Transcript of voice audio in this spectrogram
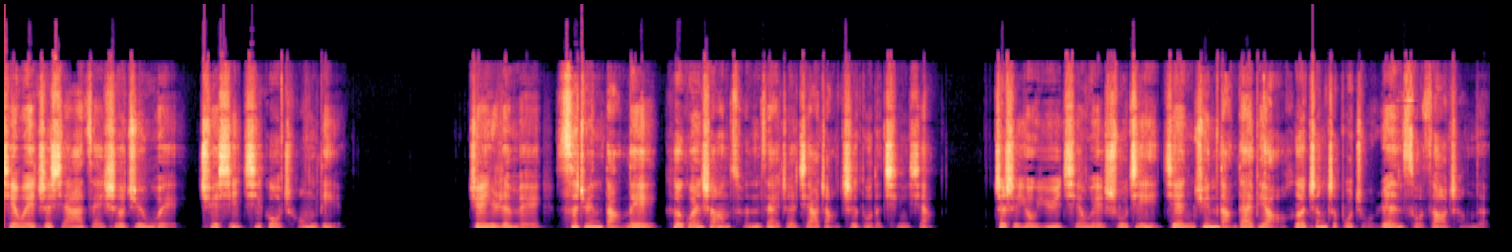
前委之下再设军委，确系机构重叠。决议认为，四军党内客观上存在着家长制度的倾向，这是由于前委书记兼军党代表和政治部主任所造成的。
